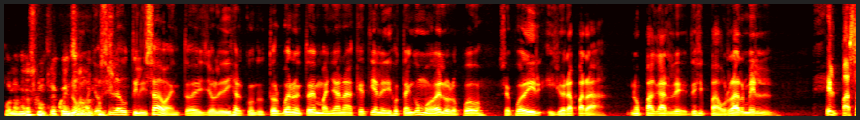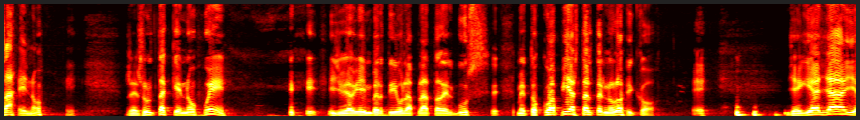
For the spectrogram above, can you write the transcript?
por lo menos con frecuencia. No, yo sí la utilizaba. Entonces yo le dije al conductor, bueno, entonces mañana, ¿qué tiene? Dijo, tengo un modelo, lo puedo, se puede ir. Y yo era para no pagarle, es decir, para ahorrarme el, el pasaje, ¿no? Resulta que no fue. y yo ya había invertido la plata del bus. Me tocó a pie hasta el tecnológico. Llegué allá y,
